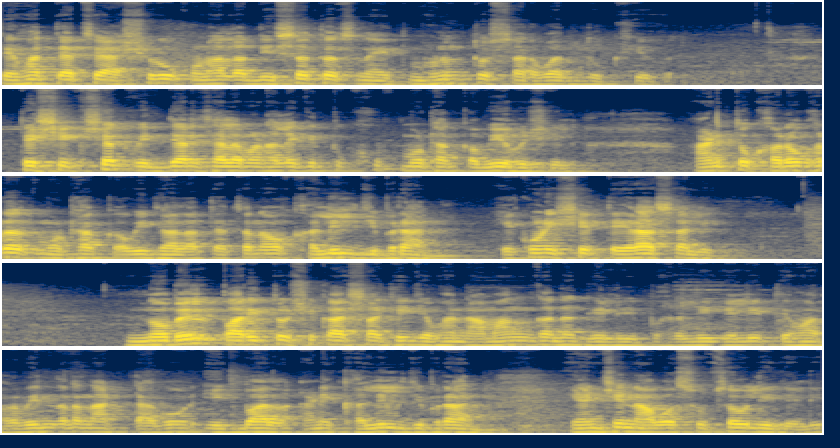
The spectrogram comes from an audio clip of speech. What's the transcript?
तेव्हा त्याचे अश्रू कोणाला दिसतच नाहीत म्हणून तो सर्वात दुःखी होय ते शिक्षक विद्यार्थ्याला म्हणाले की तू खूप मोठा कवी होशील. आणि तो खरोखरच मोठा कवी झाला. त्याचं नाव खलील जिब्रान. एकोणीसशे तेरा साली नोबेल पारितोषिकासाठी जेव्हा नामांकनं गेली भरली गेली तेव्हा रवींद्रनाथ टागोर इक्बाल आणि खलील जिब्रान यांची नावं सुचवली गेली.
